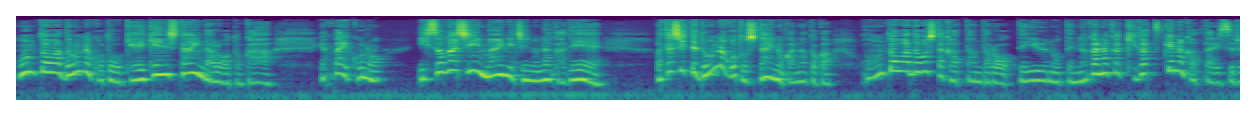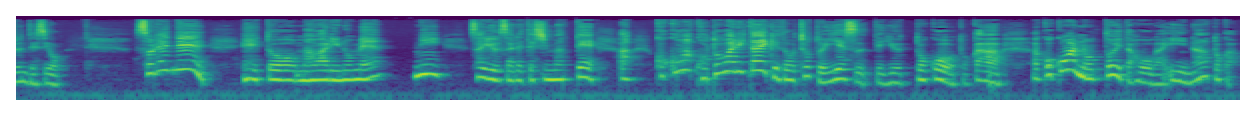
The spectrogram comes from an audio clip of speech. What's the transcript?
本当はどんなことを経験したいんだろうとか、やっぱりこの忙しい毎日の中で、私ってどんなことしたいのかなとか、本当はどうしたかったんだろうっていうのってなかなか気がつけなかったりするんですよ。それで、えっ、ー、と、周りの目に左右されてしまって、あ、ここは断りたいけど、ちょっとイエスって言っとこうとか、あ、ここは乗っといた方がいいなとか。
